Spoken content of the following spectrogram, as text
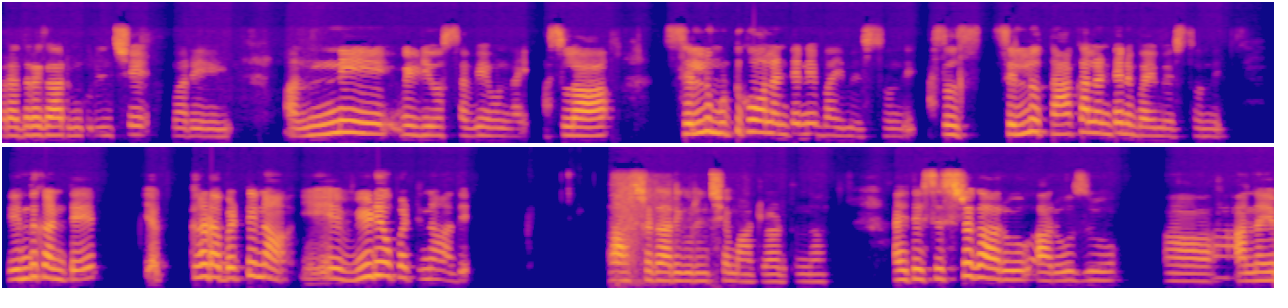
బ్రదర్ గారి గురించే మరి అన్ని వీడియోస్ అవే ఉన్నాయి. అసలు సెల్లు ముట్టుకోవాలంటేనే భయం వేస్తుంది అసలు సెల్లు తాకాలంటేనే భయం వేస్తుంది ఎందుకంటే ఎక్కడ పెట్టినా ఏ వీడియో పట్టినా అదే. పాస్టర్ గారి గురించే మాట్లాడుతున్నారు అయితే సిస్టర్ గారు ఆ రోజు ఆ అన్నయ్య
